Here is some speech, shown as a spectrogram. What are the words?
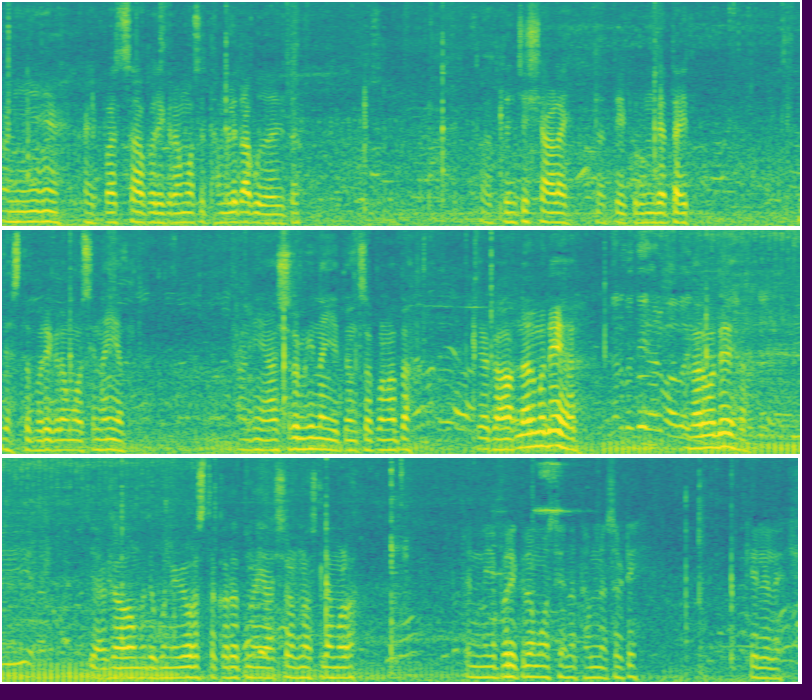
आणि काही पाच सहा परिक्रम असे थांबलेत अगोदर तिथं तर त्यांची शाळा आहे तर ते करून देत आहेत. जास्त परिक्रम असे नाही आहेत. आणि आश्रमही नाही आहे त्यांचा पण आता या गाव नर्मदे हर नर्मदे त्या या गावामध्ये कोणी व्यवस्था करत नाही आश्रम नसल्यामुळं त्यांनी परिक्रमावस्थेनं थांबण्यासाठी केलेलं आहे.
